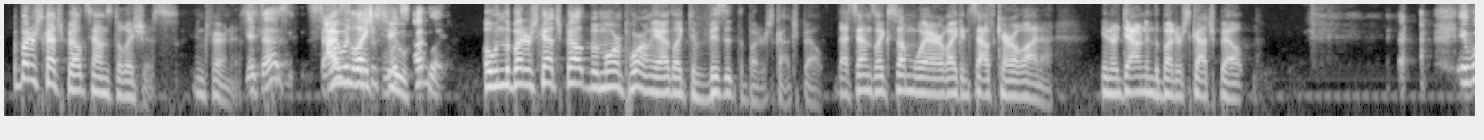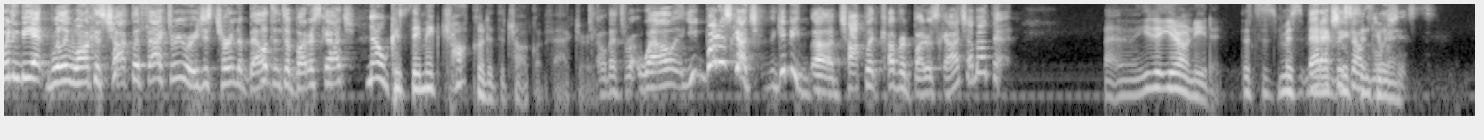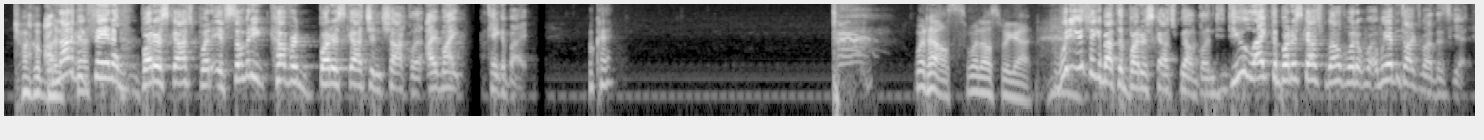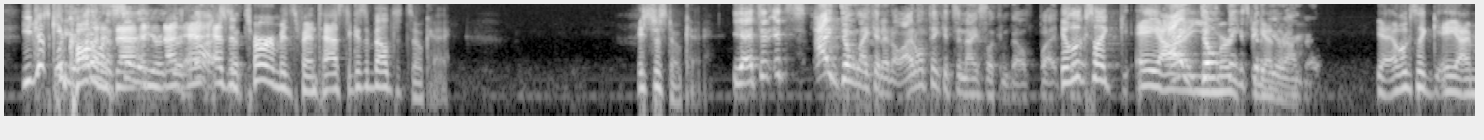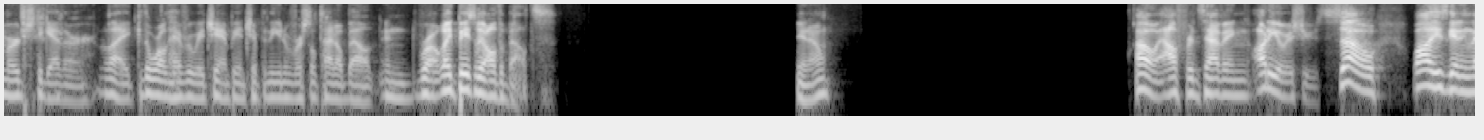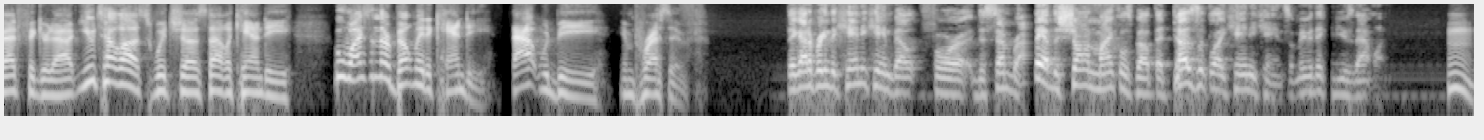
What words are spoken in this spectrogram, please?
The butterscotch belt sounds delicious. In fairness, It does. It I would like to- ugly. own the butterscotch belt, but more importantly, I'd like to visit the butterscotch belt. That sounds like somewhere like in South Carolina, you know, down in the butterscotch belt. It wouldn't be at Willy Wonka's chocolate factory where he just turned a belt into butterscotch. No, because they make chocolate at the chocolate factory. Oh, that's right. Well, you, butterscotch. Give me uh, chocolate covered butterscotch. How about that? Uh, you, you don't need it. This is mis- That actually sounds delicious. Chocolate I'm not a big fan of butterscotch, but if somebody covered butterscotch in chocolate, I might take a bite. Okay. what else? What else we got? What do you think about the butterscotch belt, Glenn? Do you like the butterscotch belt? What, we haven't talked about this yet. You just What keep you- calling it that, and, your- and- your and thoughts, as a term, it's fantastic. As a belt, it's okay. It's just okay. Yeah, it's it's. I don't like it at all. I don't think it's a nice looking belt, but It looks like AI. I don't think it's going to be around. Yeah, it looks like AI merged together, like the World Heavyweight Championship and the Universal Title belt, and like basically all the belts. You know. Oh, Alfred's having audio issues. So while he's getting that figured out, you tell us which uh, style of candy. Ooh, why isn't their belt made of candy? That would be impressive. They got to bring the candy cane belt for December. They have the Shawn Michaels belt that does look like candy cane, so maybe they could use that one. Hmm.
